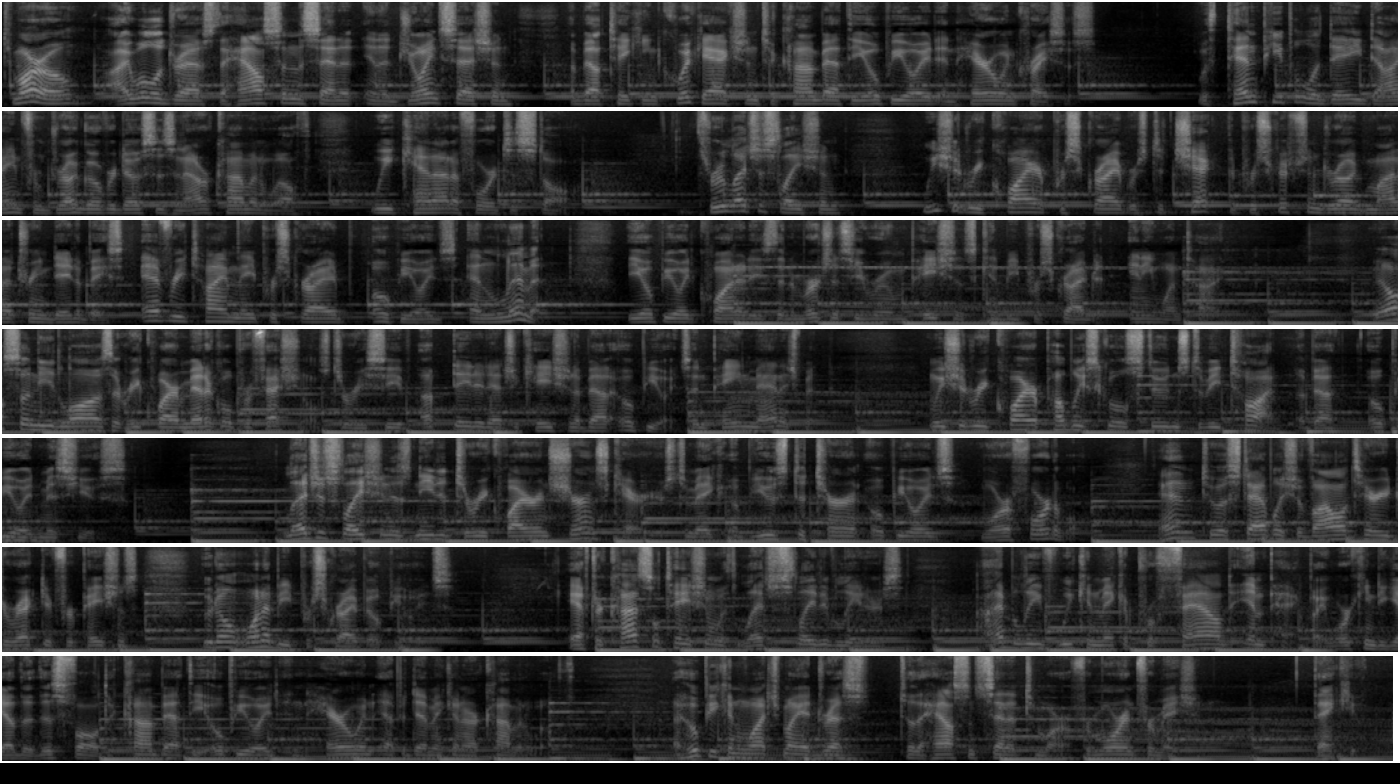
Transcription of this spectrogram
Tomorrow, I will address the House and the Senate in a joint session about taking quick action to combat the opioid and heroin crisis. With 10 people a day dying from drug overdoses in our Commonwealth, we cannot afford to stall. Through legislation, we should require prescribers to check the prescription drug monitoring database every time they prescribe opioids and limit the opioid quantities that emergency room patients can be prescribed at any one time. We also need laws that require medical professionals to receive updated education about opioids and pain management. We should require public school students to be taught about opioid misuse. Legislation is needed to require insurance carriers to make abuse-deterrent opioids more affordable and to establish a voluntary directive for patients who don't want to be prescribed opioids. After consultation with legislative leaders, I believe we can make a profound impact by working together this fall to combat the opioid and heroin epidemic in our Commonwealth. I hope you can watch my address to the House and Senate tomorrow for more information. Thank you.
